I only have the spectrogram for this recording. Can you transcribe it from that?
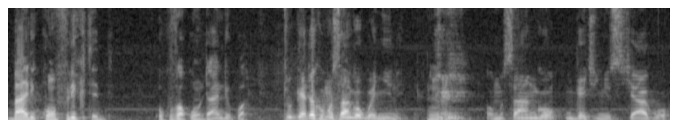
baali conflicted okuva ku ntandikwa. Tugende ku musango gwennyini. Omusango ng'ekinyusi kyagwo.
